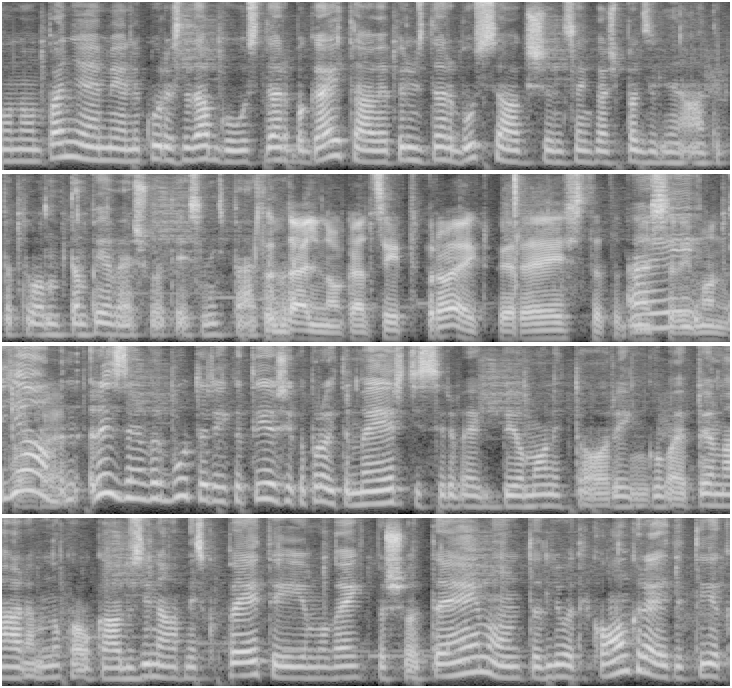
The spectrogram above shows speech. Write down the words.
un, un paņēmieni, kuras apgūst darba gaitā vai pirms darba uzsākšanas, vienkārši padziļināti par to tam pievēršoties un izpētot. Tad daļa no kāda cita projekta pie reizes, tad, tad mēs arī monitorējam. Jā, reizēm var būt arī, ka tieši ka projekta mērķis ir veikt biomonitoringu vai, piemēram, nu, kaut kādu zinātnisku pētījumu veikt par šo tēmu, un tad ļoti konkrēti tiek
